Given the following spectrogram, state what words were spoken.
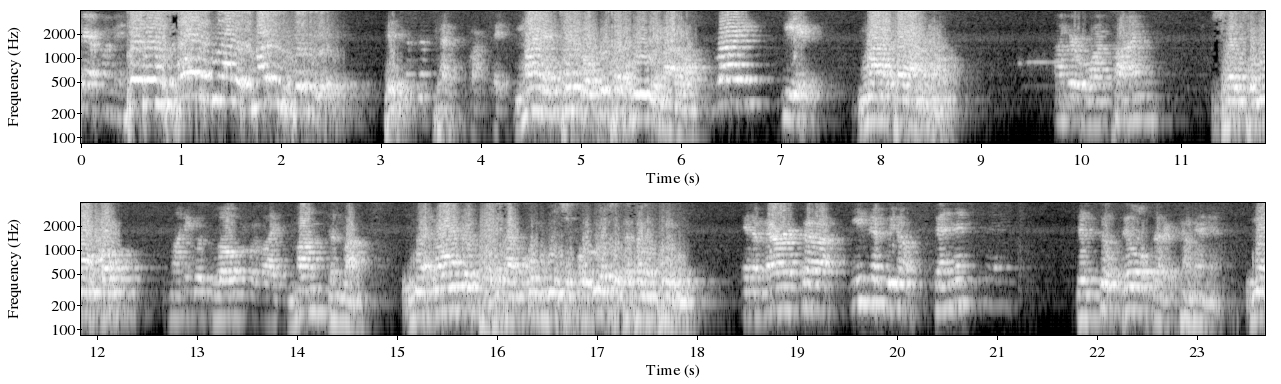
care for me? Bende Nyasaye nyalo mar rito pie. Mae teko kusa kuili malo. right here. I remember one time. Money was low for like months and months. Naonge pesa kumbuche kujuche pesa ni pili. In America, even if we don't spend anything, there's still bills that are coming in. Ne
